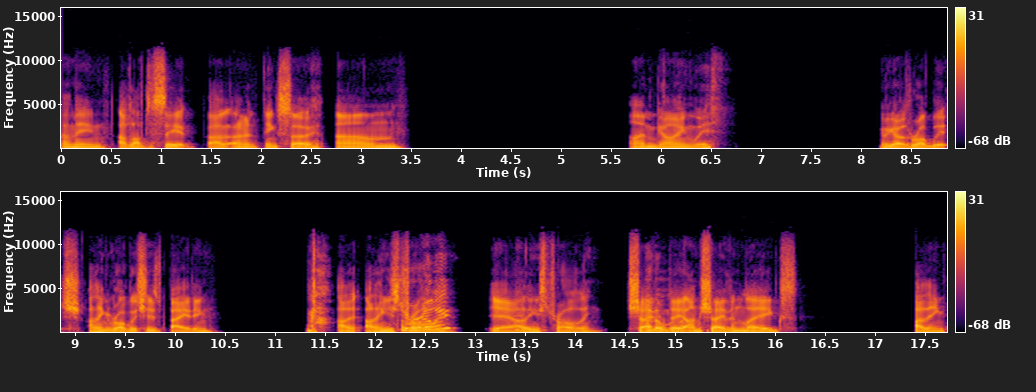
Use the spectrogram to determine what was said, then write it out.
I mean, I'd love to see it, but I don't think so. Um, I'm going with. I'm gonna go with Roglic. I think Roglic is baiting. I I think he's trolling. Really? Yeah, I think he's trolling. I Shave the unshaven legs. I think.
